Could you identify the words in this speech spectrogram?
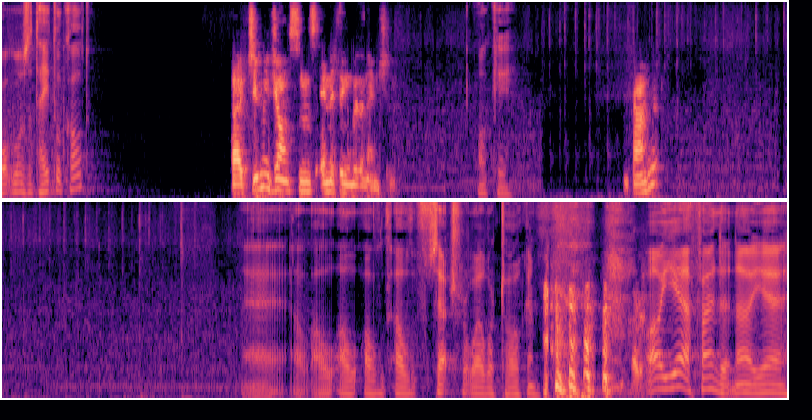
what was the title called? Uh, Jimmie Johnson's Anything with an Engine. Okay. You found it? Uh, I'll, I'll, I'll, I'll search for it while we're talking. oh yeah, I found it now. Yeah,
